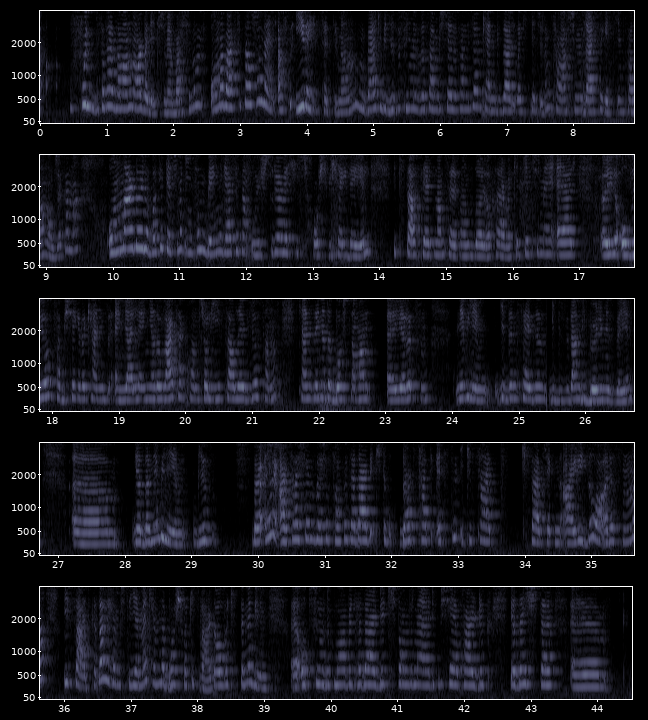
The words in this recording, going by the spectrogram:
full bu sefer zamanımı orada geçirmeye başladım. Ona baktıktan sonra hani aslında iyi de hissettim anladınız mı? Belki bir dizi film izlesem bir şey desem diyeceğim ki hani güzel vakit geçirdim. Tamam şimdi derse geçeyim falan olacak ama onlar da öyle vakit geçirmek insanın beynini gerçekten uyuşturuyor ve hiç hoş bir şey değil. Hiç tavsiye etmem telefonunuzda öyle o kadar vakit geçirmeyi. Eğer öyle oluyorsa bir şekilde kendinizi engelleyin ya da zaten kontrolü iyi sağlayabiliyorsanız kendinize yine de boş zaman e, yaratın. Ne bileyim gidin sevdiğiniz bir diziden bir bölüm izleyin. Ee, ya da ne bileyim biz böyle hani arkadaşlarımızla işte sohbet ederdik. İşte 4 saatlik etütün 2 saat 2 saat şeklinde ayrıydı. O arasında 1 saat kadar hem işte yemek hem de boş vakit vardı. O vakitte ne bileyim e, otururduk, muhabbet ederdik, dondurma yerdik, bir şey yapardık. Ya da işte e,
